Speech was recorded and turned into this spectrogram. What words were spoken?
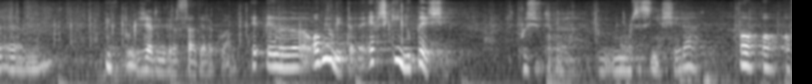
Um, e depois era engraçado, era quando. É, é, oh Milita, é fresquinho o peixe. Depois uh, assim a cheirar. Oh, oh, oh.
